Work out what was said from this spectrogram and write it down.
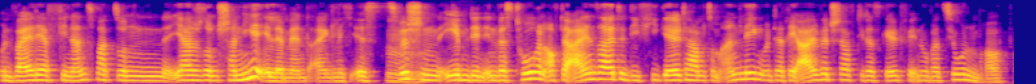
Und weil der Finanzmarkt so ein, ja, so ein Scharnierelement eigentlich ist mhm. zwischen eben den Investoren auf der einen Seite, die viel Geld haben zum Anlegen und der Realwirtschaft, die das Geld für Innovationen braucht.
